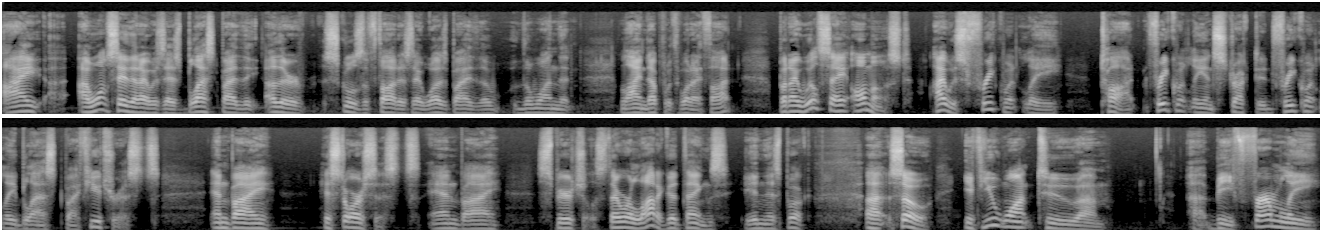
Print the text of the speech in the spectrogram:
I I won't say that I was as blessed by the other schools of thought as I was by the the one that lined up with what I thought, but I will say almost. I was frequently taught, frequently instructed, frequently blessed by futurists and by historicists and by spiritualists. There were a lot of good things in this book. Uh, so, if you want to um, uh, be firmly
